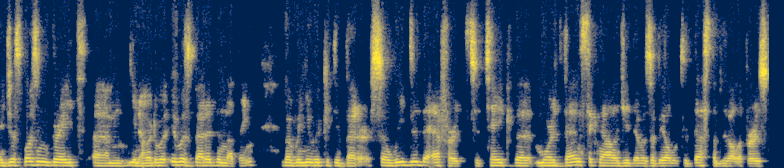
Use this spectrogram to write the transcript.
It just wasn't great. Um, you know, it, w- it was better than nothing, but we knew we could do better. So we did the effort to take the more advanced technology that was available to desktop developers,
